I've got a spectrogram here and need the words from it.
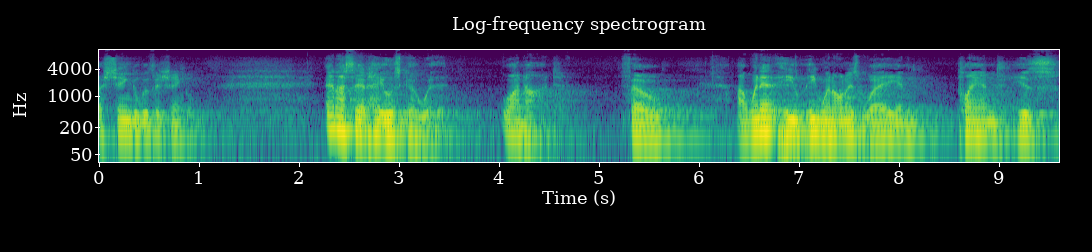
A shingle is a shingle. And I said, hey, let's go with it. Why not? So I went in, he, he went on his way and planned his,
